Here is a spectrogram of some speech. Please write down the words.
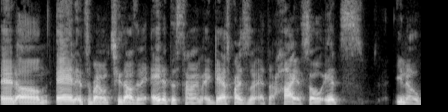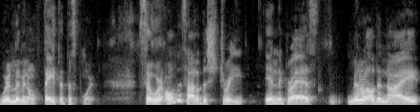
And um, and it's around 2008 at this time, and gas prices are at their highest. So it's you know we're living on faith at this point. So we're on the side of the street in the grass, middle of the night,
